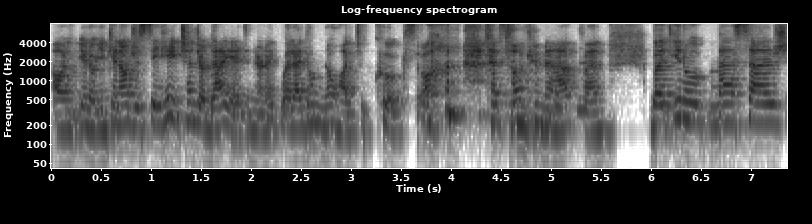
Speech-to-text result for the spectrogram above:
on you know you cannot just say hey change your diet and you're like well i don't know how to cook so that's not going to happen. But you know massage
